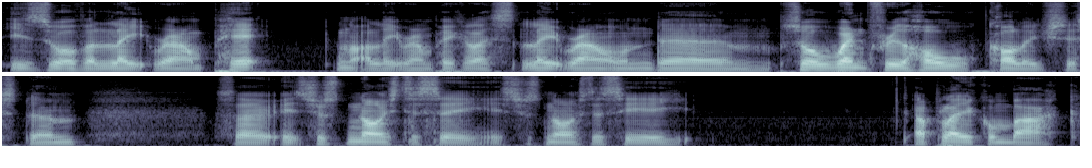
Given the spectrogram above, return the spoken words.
he's sort of a late round pick not a late round pick, a late round. Um, sort of went through the whole college system, so it's just nice to see. It's just nice to see a player come back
